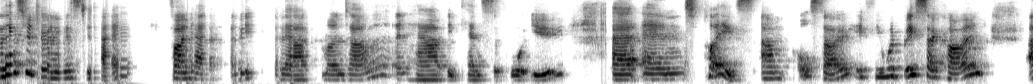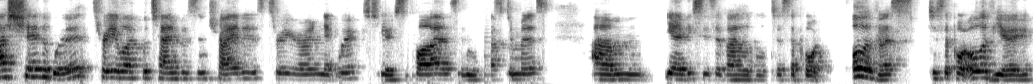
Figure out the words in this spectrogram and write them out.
So thanks for joining us today find out a bit about Mindarma and how it can support you. Uh, and please, um, also, if you would be so kind, uh, share the word through your local chambers and traders, through your own networks, your suppliers and customers. Um, you know, this is available to support all of us, to support all of you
